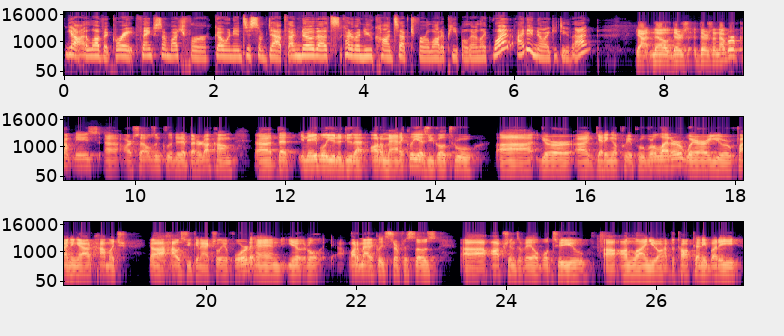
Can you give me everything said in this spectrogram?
Yeah, I love it. Great. Thanks so much for going into some depth. I know that's kind of a new concept for a lot of people. They're like, "What? I didn't know I could do that." Yeah, no, there's there's a number of companies, uh, ourselves included at Better.com, uh, that enable you to do that automatically as you go through uh, your uh, getting a pre-approval letter, where you're finding out how much uh, house you can actually afford, and you know it'll automatically surface those uh, options available to you uh, online. You don't have to talk to anybody.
